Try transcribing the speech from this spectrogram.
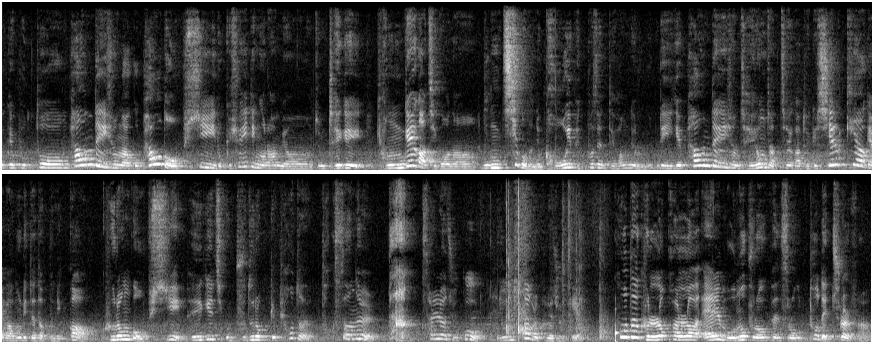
이게 보통 파운데이션하고 파우더 없이 이렇게 shading을 하면 좀 되게 경계가 지거나 뭉치거든요. 거의 100%의 확률로. 근데 이게 파운데이션 제형 자체가 되게 silky하게 마무리되다 보니까 그런 거 없이 되게 지금 부드럽게 펴져요. 턱선을 팍 살려주고 눈썹을 그려줄게요. 코드 글로 컬러 L mono brow pencil auto natural brown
